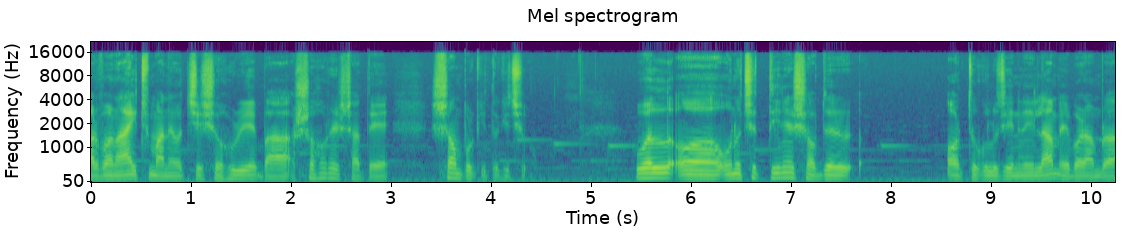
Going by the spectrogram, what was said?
আরবানাইট মানে হচ্ছে শহরে বা শহরের সাথে সম্পর্কিত কিছু। ওয়েল অনুচ্ছেদ তিনের শব্দের অর্থগুলো জেনে নিলাম, এবার আমরা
